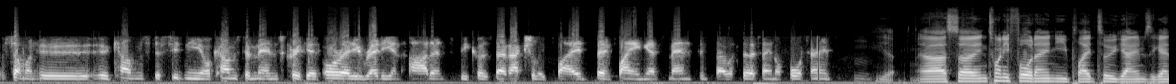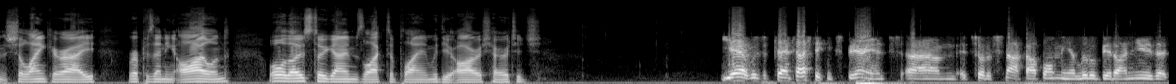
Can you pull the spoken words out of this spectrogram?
of someone who who comes to Sydney or comes to men's cricket already ready and ardent because they've actually played been playing against men since they were thirteen or fourteen. Yep. Uh, so in 2014, you played two games against Sri Lanka A, representing Ireland. What were those two games like to play in with your Irish heritage? Yeah, it was a fantastic experience. Um, it sort of snuck up on me a little bit. I knew that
